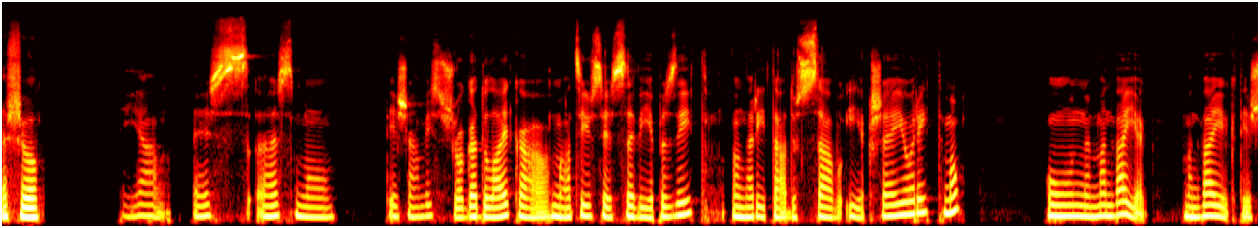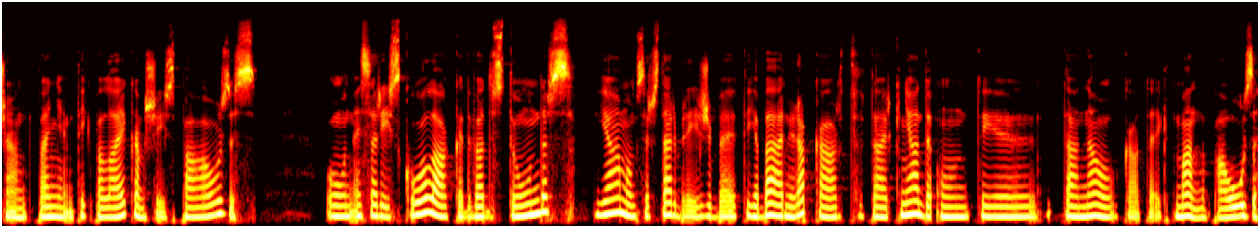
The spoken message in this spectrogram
ar šo? Jā, es esmu tiešām visu šo gadu laikā mācījusies sevi iepazīt un arī tādu savu iekšējo ritmu. Un man vajag, man vajag tiešām paņemt tik pa laikam šīs pauzes, Un es arī skolā, kad vadu stundas, jā, mums ir starpbrīži, bet, ja bērni ir apkārt, tā ir kņada, un tie, tā nav, kā teikt, mana pauze.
